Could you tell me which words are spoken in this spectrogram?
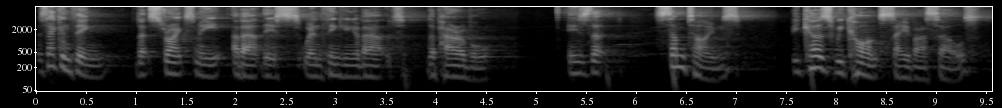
The second thing that strikes me about this when thinking about the parable is that sometimes, because we can't save ourselves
